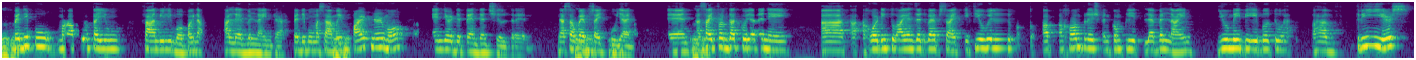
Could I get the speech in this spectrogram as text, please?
mm-hmm. pwede po makapunta yung family mo pag naka-level 9 ka. Pwede mo masama mm-hmm. yung partner mo and your dependent children. Nasa mm-hmm. website po yan. And mm-hmm. aside from that, Kuya Rene, uh, according to INZ website, if you will accomplish and complete level 9, you may be able to have three years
